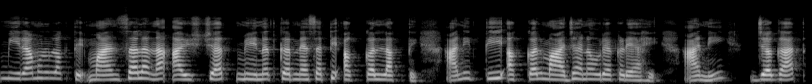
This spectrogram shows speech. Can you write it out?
मीरा म्हणू लागते माणसाला ना आयुष्यात मेहनत करण्यासाठी अक्कल लागते आणि ती अक्कल माझ्या नवऱ्याकडे आहे आणि जगात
